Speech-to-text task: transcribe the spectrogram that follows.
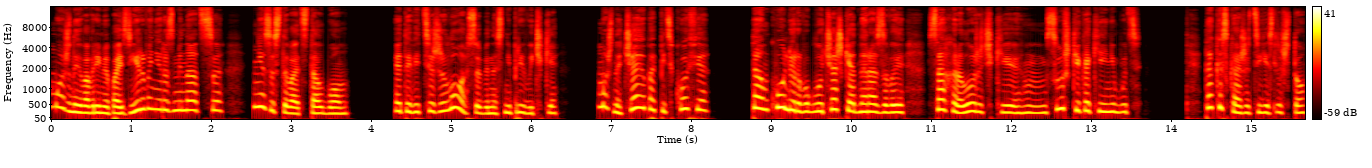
Можно и во время позирования разминаться, не застывать столбом. Это ведь тяжело, особенно с непривычки. Можно чаю попить, кофе. Там кулер в углу, чашки одноразовые, сахар, ложечки, сушки какие-нибудь. Так и скажете, если что.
